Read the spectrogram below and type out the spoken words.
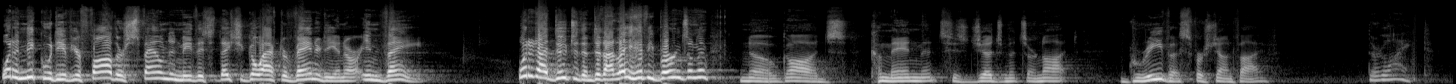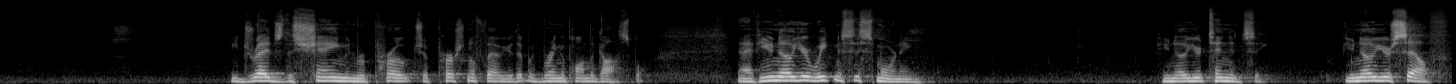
What iniquity of your fathers found in me that they should go after vanity and are in vain? What did I do to them? Did I lay heavy burdens on them? No, God's commandments, his judgments are not grievous, 1 John 5. They're light. He dreads the shame and reproach of personal failure that would bring upon the gospel. Now, if you know your weakness this morning, if you know your tendency, if you know yourself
